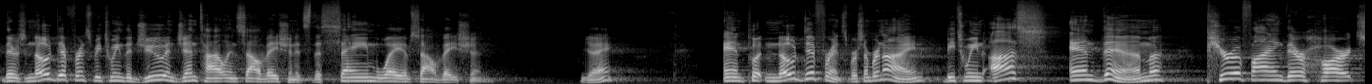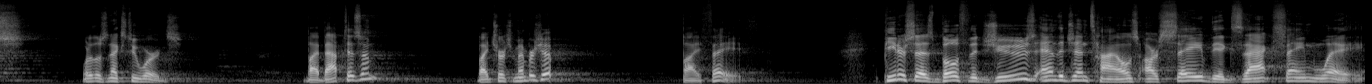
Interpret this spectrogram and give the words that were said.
There's no difference between the Jew and Gentile in salvation, it's the same way of salvation. Okay? And put no difference, verse number nine, between us and them, purifying their hearts. What are those next two words? By baptism? By church membership? By faith. Peter says both the Jews and the Gentiles are saved the exact same way.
